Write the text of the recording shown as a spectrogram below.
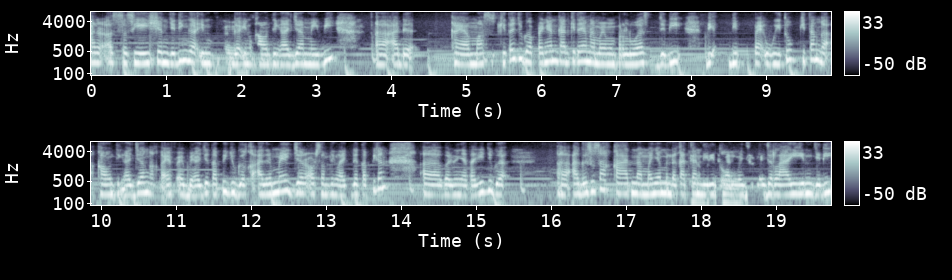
association. Jadi nggak in nggak in counting aja. Maybe uh, ada kayak maksud kita juga pengen kan kita yang namanya memperluas. Jadi di di PU itu kita nggak counting aja nggak ke FEB aja tapi juga ke other major or something like that. Tapi kan uh, pada nyatanya juga uh, agak susah kan namanya mendekatkan Ya, diri betul. dengan major-major lain. Jadi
